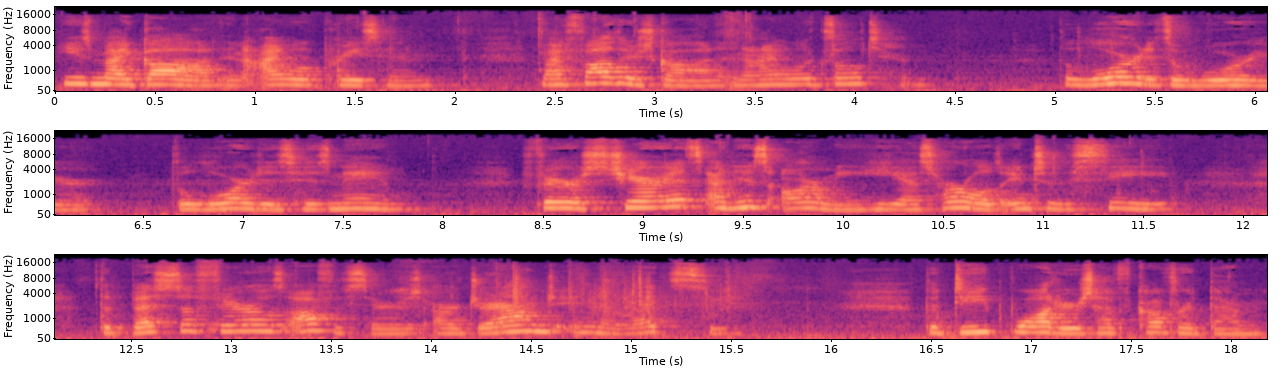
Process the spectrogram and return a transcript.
He is my God, and I will praise him. My father's God, and I will exalt him. The Lord is a warrior. The Lord is his name. Pharaoh's chariots and his army he has hurled into the sea. The best of Pharaoh's officers are drowned in the Red Sea. The deep waters have covered them.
